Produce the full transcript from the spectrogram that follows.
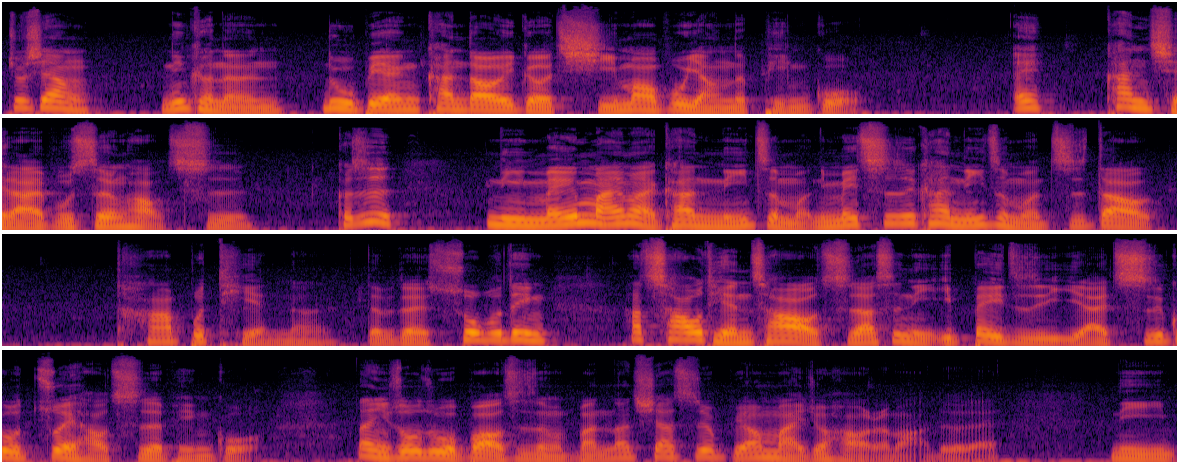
就像你可能路边看到一个其貌不扬的苹果，哎，看起来不是很好吃，可是你没买买看，你怎么你没吃吃看，你怎么知道它不甜呢？对不对？说不定它超甜超好吃啊，是你一辈子以来吃过最好吃的苹果。那你说如果不好吃怎么办？那下次就不要买就好了嘛，对不对？你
